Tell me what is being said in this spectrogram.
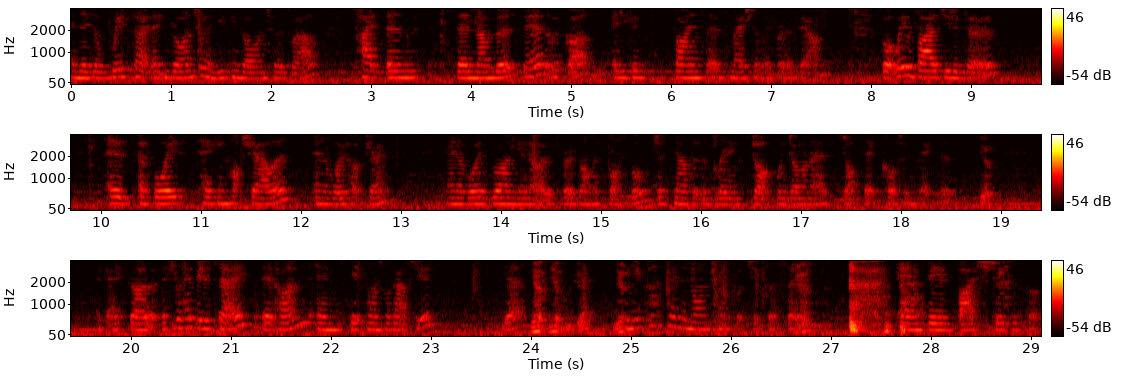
and there's a website they can go onto, and you can go onto as well. Type in the numbers there that we've got, and you can find the information that we've written down. What we advise you to do is avoid taking hot showers and avoid hot drinks, and avoid blowing your nose for as long as possible. Just now that the bleeding stopped, we don't want to stop that clotting factors. Yes. Okay, so if you're happy to stay at home and get someone to look after you, yeah? yep, yep, we're. Yep. can you pass me the non-transport checklist, please? and the advice sheet we've got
